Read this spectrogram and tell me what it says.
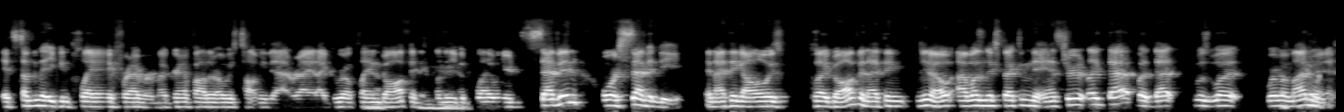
it's something that you can play forever my grandfather always taught me that right i grew up playing yeah. golf and it's something you can play when you're seven or 70 and I think I'll always play golf. And I think you know I wasn't expecting to answer it like that, but that was what where my mind went.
